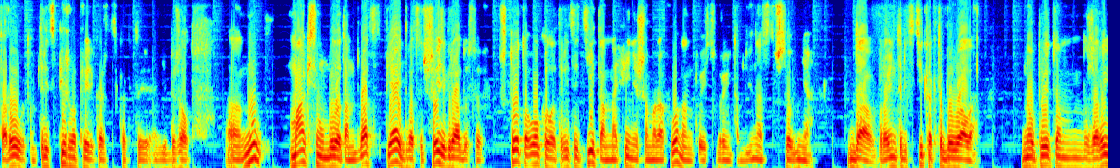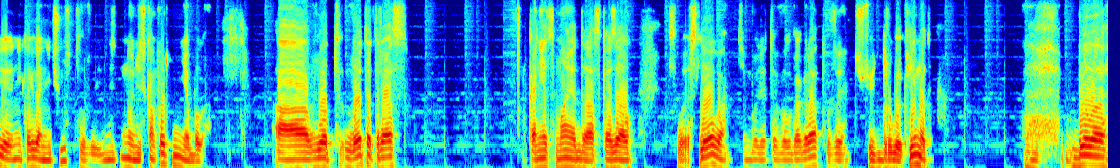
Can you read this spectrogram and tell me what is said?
там, 31 апреля, кажется, как-то я бежал, э, ну, максимум было там 25-26 градусов, что-то около 30 там на финише марафона, ну, то есть в районе там 12 часов дня. да, в районе 30 как-то бывало. Но при этом жары я никогда не чувствовал, ну, дискомфорта не было. А вот в этот раз, конец мая, да, сказал свое слово, тем более это Волгоград, уже чуть-чуть другой климат. Было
